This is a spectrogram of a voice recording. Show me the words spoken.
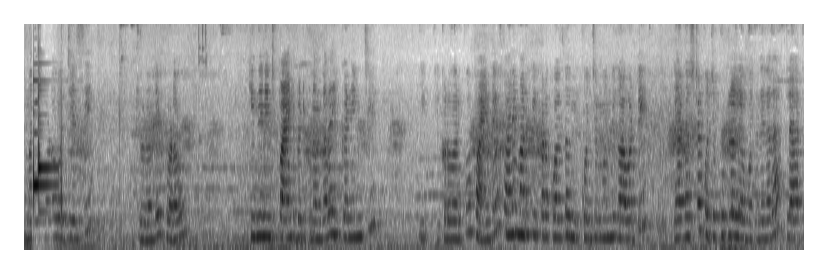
మన పొడవు వచ్చేసి చూడండి పొడవు. కింది నుంచి పాయింట్ పెట్టుకున్నాం కదా ఇక్కడ నుంచి ఇక్కడ వరకు పాయింట్. కానీ మనకి ఇక్కడ కొలత కొంచెం ఉంది కాబట్టి ఎగస్ట్రా కొంచెం కుట్లో లేకపోతుంది కదా క్లాత్.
